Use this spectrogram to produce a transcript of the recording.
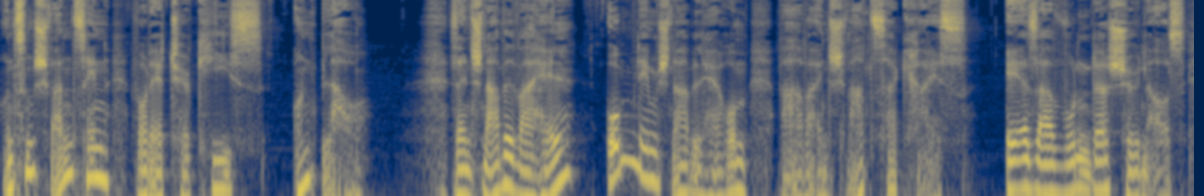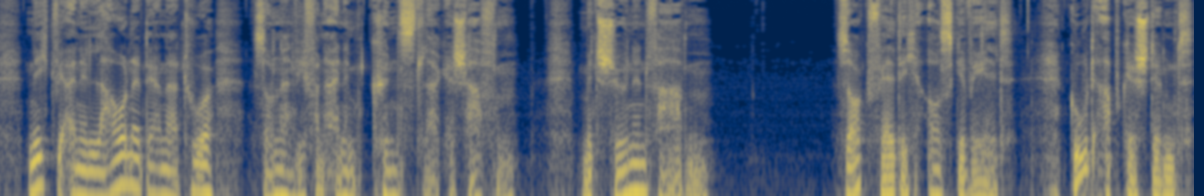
und zum Schwanz hin wurde er türkis und blau. Sein Schnabel war hell, um dem Schnabel herum war aber ein schwarzer Kreis. Er sah wunderschön aus, nicht wie eine Laune der Natur, sondern wie von einem Künstler geschaffen, mit schönen Farben, sorgfältig ausgewählt, gut abgestimmt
